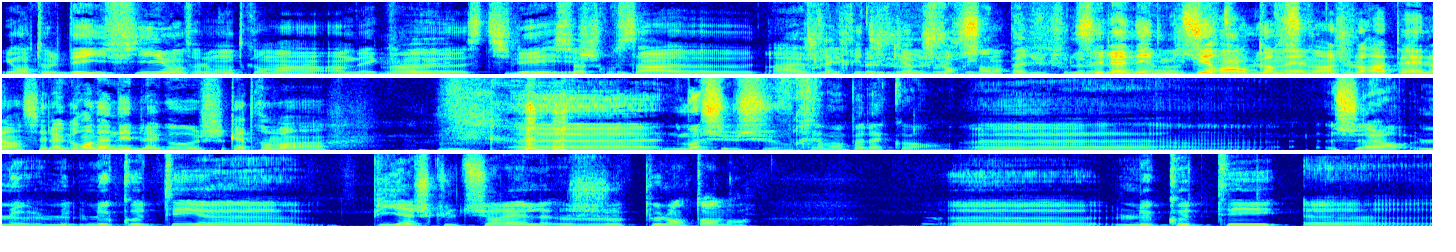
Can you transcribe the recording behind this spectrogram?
Et on te le déifie, on te le montre comme un, un mec Ouais, euh, ouais. stylé. Ça, et je je trouve ça euh, Ah, je, très critiquable. je, je le ressens pas du tout la C'est l'année de Mitterrand quand même, hein, je le rappelle. hein, c'est la grande année de la gauche, 81. Euh, moi, je, je suis vraiment pas d'accord. Euh, alors, le, le- le côté euh, pillage culturel, je peux l'entendre. Euh, le côté euh,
